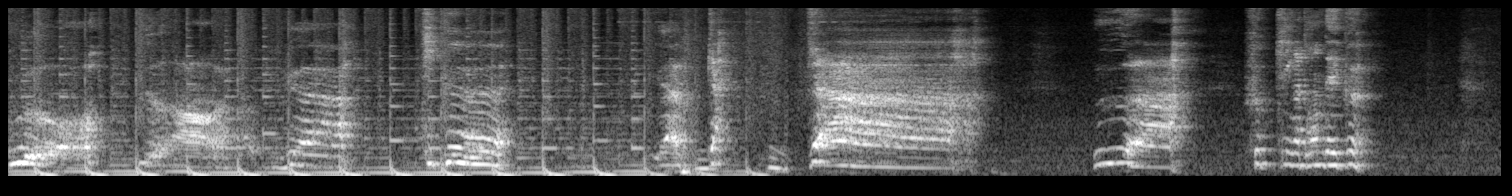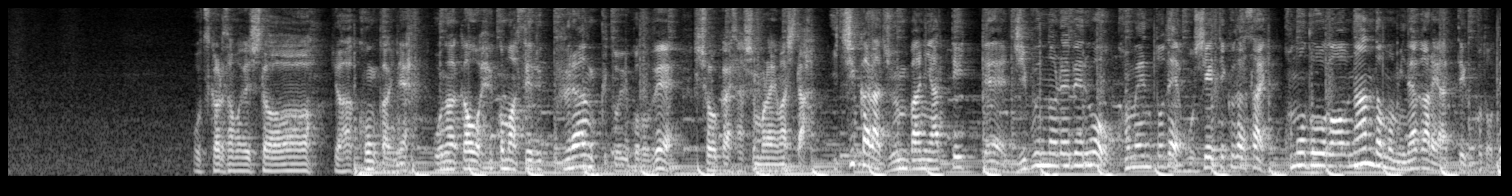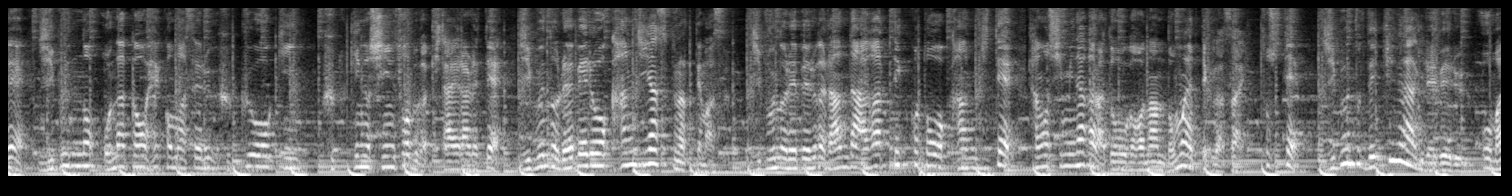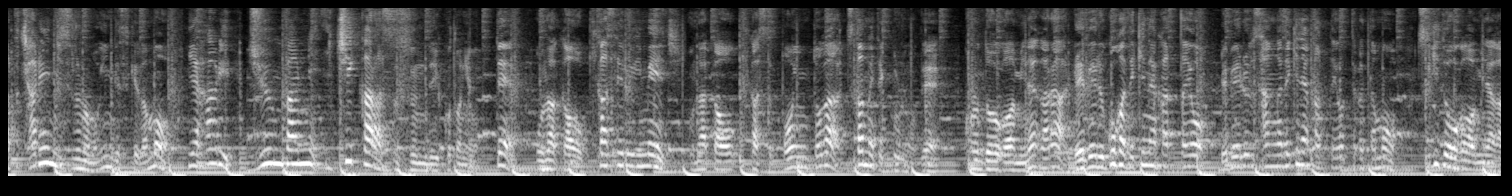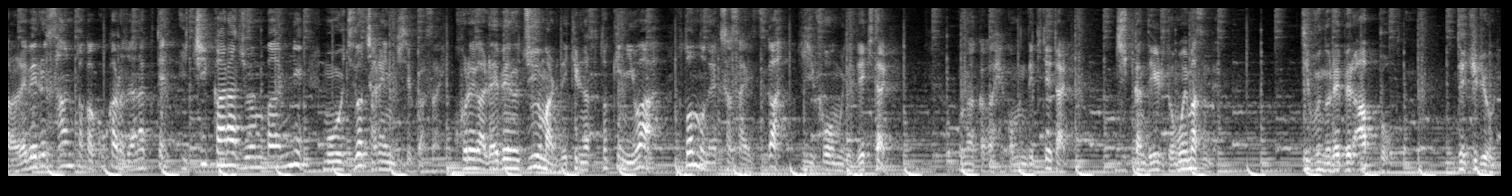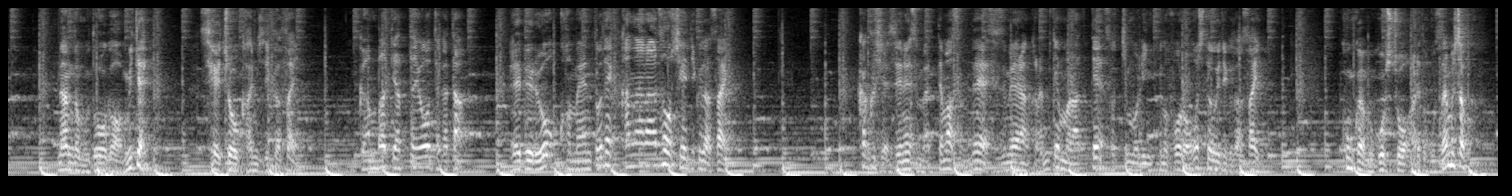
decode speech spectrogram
うおうわうわきく。やっじゃじゃーうわ腹筋が飛んでいく。お疲れ様でした。いや今回ねお腹をへこませるプランクということで紹介させてもらいました。1から順番にやっていって自分のレベルをコメントで教えてください。この動画を何度も見ながらやっていくことで自分のお腹をへこませる腹横筋腹筋の深層部が鍛えられて自分のレベルを感じやすくなってます。自分のレベルがだんだん上がっていくことを感じて楽しみながら動画を何度もやってください。そして自分とできないレベルをまたチャレンジするのもいいんですけどもやはり順番に1から進んでいくことによってお腹を効かせるイメージお腹を効かすポイントがつかめてくるのでこの動画を見ながらレベル5ができなかったよレベル3ができなかったよって方も次動画を見ながらレベル3とか5からじゃなくて1から順番にもう一度チャレンジしてください。これがレベル10までできるようになった時にはほとんどのエクササイズがいいフォームでできたりお腹がへこんできてたり実感できると思いますんで自分のレベルアップをできるように何度も動画を見て成長を感じてください。頑張ってやったよって方レベルをコメントで必ず教えてください。各種 SNS もやってますんで説明欄から見てもらってそっちもリンクのフォローをしておいてください。今回もご視聴ありがとうございました。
